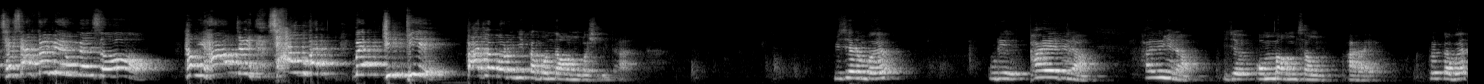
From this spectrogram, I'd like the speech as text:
세상 걸 배우면서 형이 하학적인 사고가 왜 깊이 빠져버리니까 못 나오는 것입니다. 이제는 뭐예요? 우리 하엘이나 하윤이나 이제 엄마 음성 알아요. 그러니까 뭐예요?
